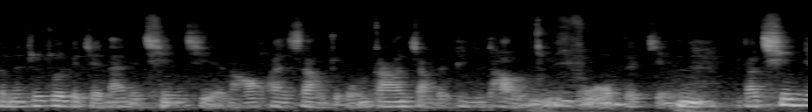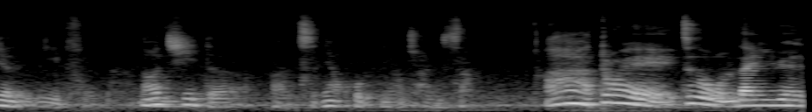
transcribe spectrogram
可能就做一个简单的清洁，然后换上就我们刚刚讲的第一套衣衣服。服，对，简嗯。比较轻便的衣服，然后记得呃纸尿裤一定要穿上，啊，对，这个我们在医院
